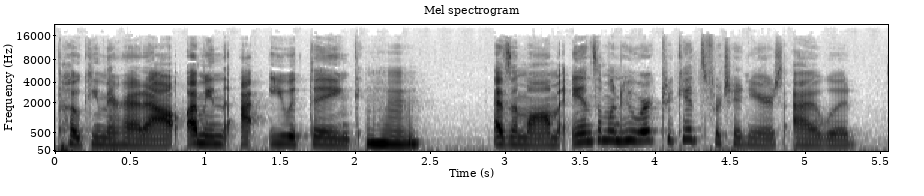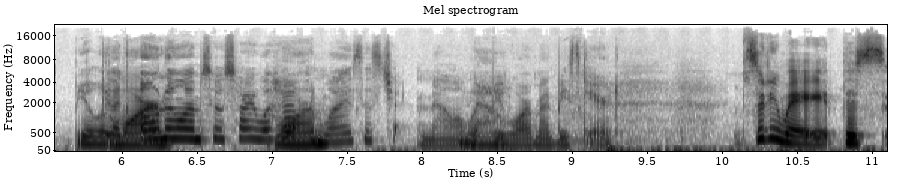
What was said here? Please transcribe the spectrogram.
poking their head out." I mean, I, you would think Mm-hmm. as a mom and someone who worked with kids for ten years, I would be a be little like, more. "Oh no, I'm so sorry. What warm. happened? Why is this child?" No, I wouldn't be warm. I'd be scared. So anyway, this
